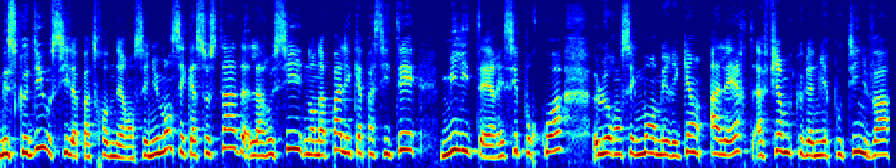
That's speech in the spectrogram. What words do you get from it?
Mais ce que dit aussi la patronne des renseignements, c'est qu'à ce stade, la Russie n'en a pas les capacités militaires. Et c'est pourquoi le renseignement américain alerte, affirme que Vladimir Poutine va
